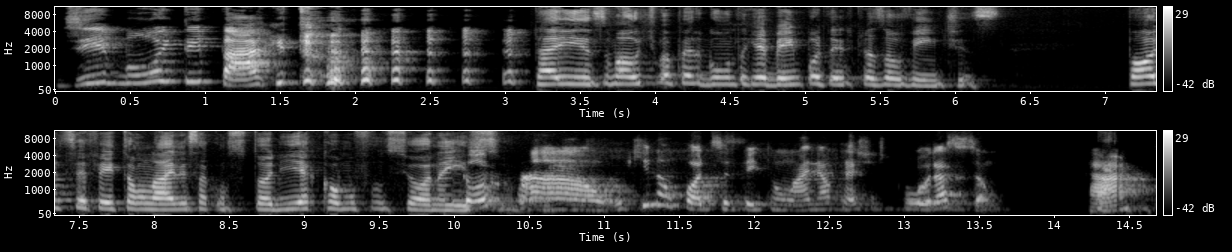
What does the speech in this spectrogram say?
de muito impacto. Thaís, uma última pergunta que é bem importante para os ouvintes. Pode ser feito online essa consultoria? Como funciona isso? Total. O que não pode ser feito online é o teste de coloração, tá?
